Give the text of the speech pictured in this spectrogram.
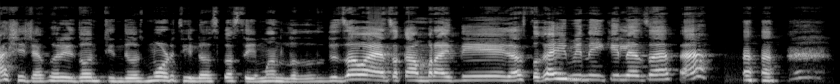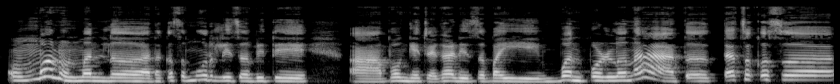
आशीच्या घरी दोन तीन दिवस मोडतीलच कसं म्हणलं ते जवळचं काम राहते जास्त काही बी नाही केल्या जात म्हणून म्हणलं आता कसं मुरलीचं बी ते पोंग्याच्या गाडीचं बाई बंद पडलं ना तर त्याचं कसं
